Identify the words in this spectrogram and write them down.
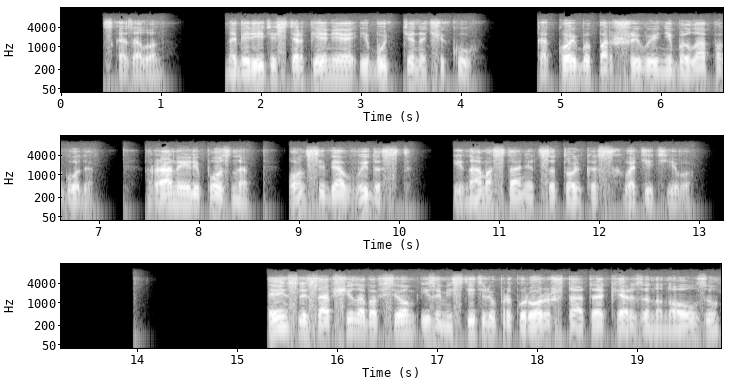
— сказал он. Наберитесь терпения и будьте начеку, какой бы паршивой ни была погода. Рано или поздно он себя выдаст, и нам останется только схватить его. Эйнсли сообщил обо всем и заместителю прокурора штата Керзану Ноулзу,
